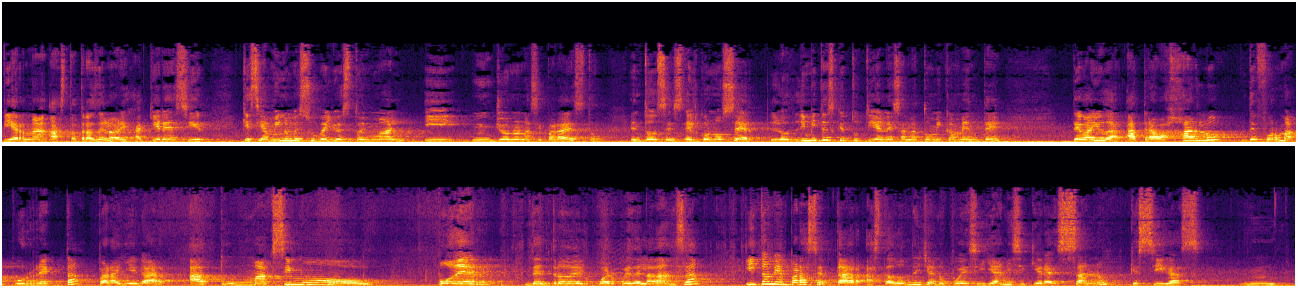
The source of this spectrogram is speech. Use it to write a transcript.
pierna hasta atrás de la oreja quiere decir que si a mí no me sube yo estoy mal y yo no nací para esto. Entonces, el conocer los límites que tú tienes anatómicamente te va a ayudar a trabajarlo de forma correcta para llegar a tu máximo poder dentro del cuerpo y de la danza y también para aceptar hasta dónde ya no puedes y ya ni siquiera es sano que sigas mm,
